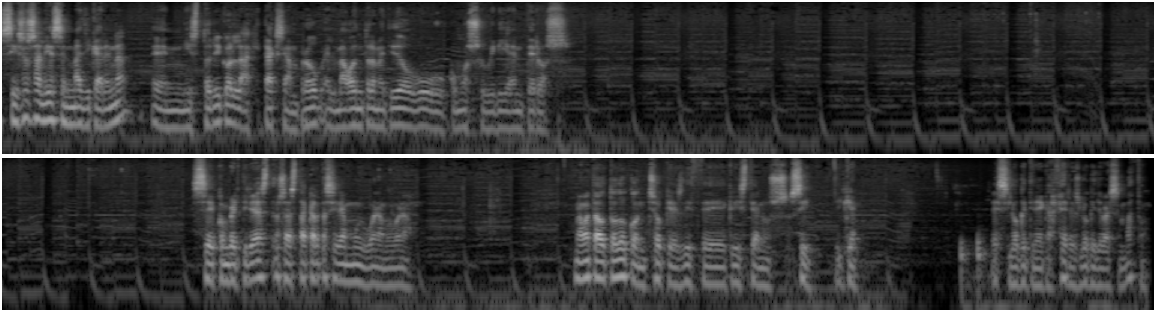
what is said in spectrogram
Si eso saliese en Magic Arena, en histórico, la Hitaxian Pro, el mago entrometido, uh, cómo subiría enteros. Se convertiría, o sea, esta carta sería muy buena, muy buena. Me ha matado todo con choques, dice Cristianus. Sí, ¿y qué? Es lo que tiene que hacer, es lo que lleva ese mazo.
